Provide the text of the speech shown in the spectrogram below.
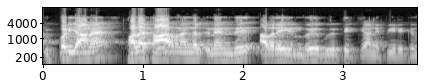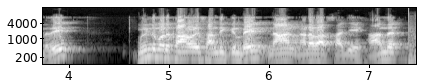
இப்படியான பல காரணங்கள் இணைந்து அவரை இன்று வீட்டுக்கு அனுப்பி மீண்டும் ஒரு காணொலி சந்திக்கின்றேன். நான் நடவா சஜயகாந்தன்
